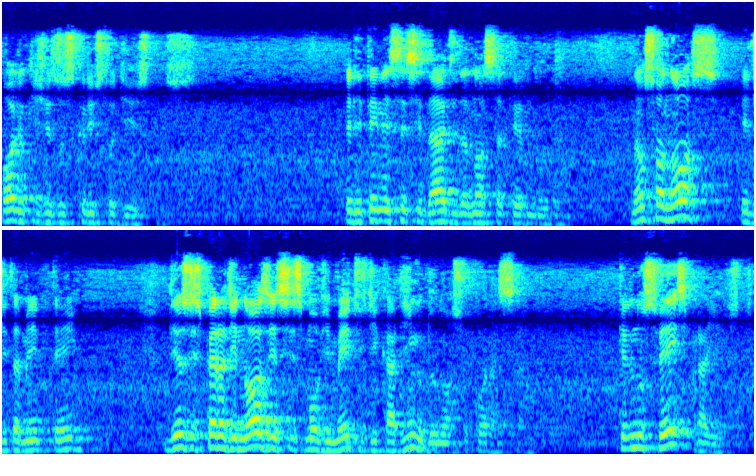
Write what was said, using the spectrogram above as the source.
Olha o que Jesus Cristo diz-nos. Ele tem necessidade da nossa ternura. Não só nós, ele também tem. Deus espera de nós esses movimentos de carinho do nosso coração. Que Ele nos fez para isto.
